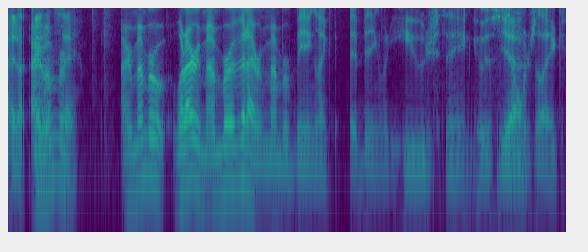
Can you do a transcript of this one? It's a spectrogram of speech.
I don't. I They don't remember- say. I remember what I remember of it. I remember being like it being like a huge thing. It was Yeah. so much like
